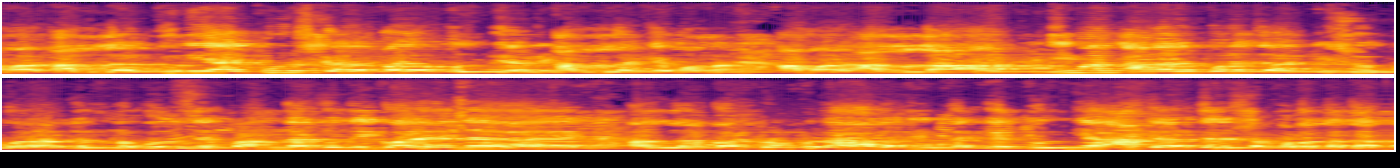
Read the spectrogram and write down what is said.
আমার আল্লাহ দুনিয়ায় পুরস্কার বলতে আমি আল্লাহ কেমন? আমার আল্লাহ ইমান আনার পরে যা কিছু করার জন্য বলছে, বান্দা যদি করে নেয়, আল্লাহ পাক রব্বুল তাকে দুনিয়া আখিরাতের সফলতা দান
